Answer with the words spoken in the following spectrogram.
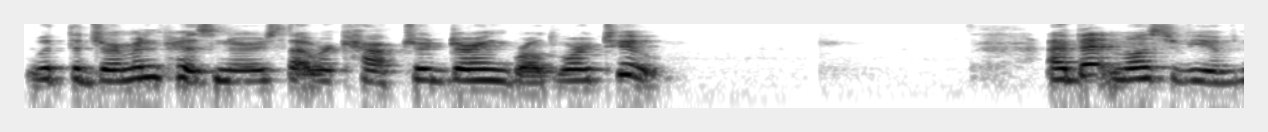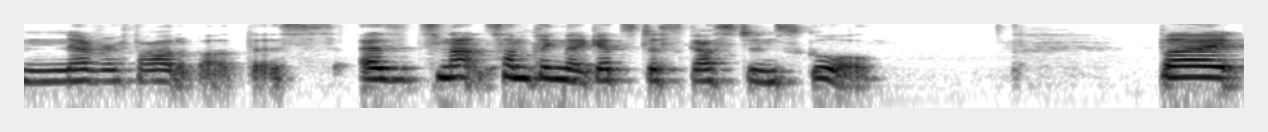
with the German prisoners that were captured during World War II? I bet most of you have never thought about this, as it's not something that gets discussed in school. But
